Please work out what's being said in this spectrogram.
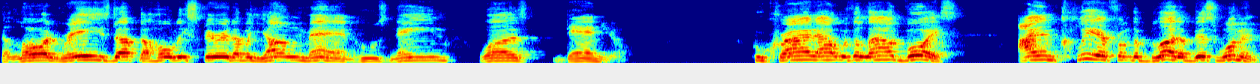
the Lord raised up the Holy Spirit of a young man whose name was Daniel, who cried out with a loud voice, I am clear from the blood of this woman.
